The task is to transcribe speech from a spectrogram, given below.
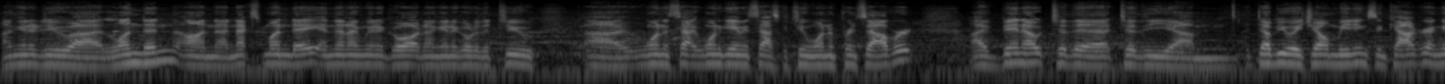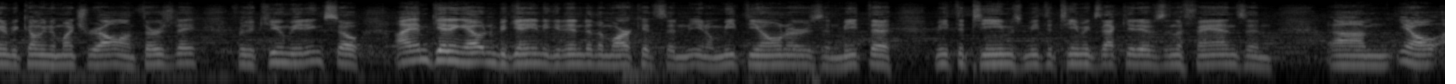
I'm going to do uh, London on uh, next Monday, and then I'm going to go out and I'm going to go to the two uh, one in, one game in Saskatoon, one in Prince Albert. I've been out to the to the um, WHL meetings in Calgary. I'm going to be coming to Montreal on Thursday for the Q meeting. So I am getting out and beginning to get into the markets and you know meet the owners and meet the meet the teams, meet the team executives and the fans, and um, you know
